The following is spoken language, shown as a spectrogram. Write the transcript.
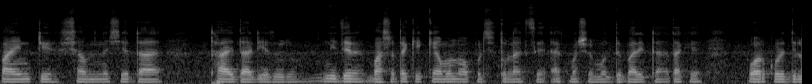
পাইনটির সামনে সে ঠায় দাঁড়িয়ে রইল। নিজের বাসাটাকে কেমন অপরিচিত লাগছে এক মাসের মধ্যে বাড়িটা তাকে পর করে দিল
